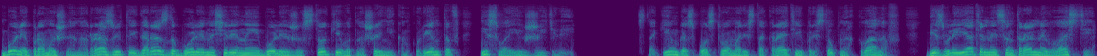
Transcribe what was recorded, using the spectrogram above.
более промышленно развиты и гораздо более населены и более жестоки в отношении конкурентов и своих жителей. С таким господством аристократии и преступных кланов, без влиятельной центральной власти,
